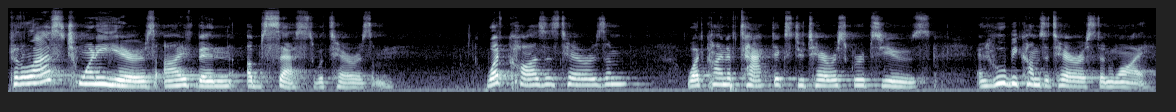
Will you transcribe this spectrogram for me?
For the last 20 years, I've been obsessed with terrorism. What causes terrorism? What kind of tactics do terrorist groups use? And who becomes a terrorist and why?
